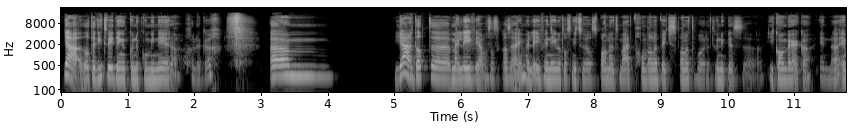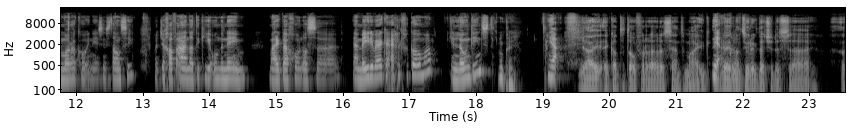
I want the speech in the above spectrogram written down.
ja, dat we die twee dingen kunnen combineren, gelukkig. Um, ja, dat, uh, mijn leven, ja, zoals ik al zei, mijn leven in Nederland was niet zo heel spannend, maar het begon wel een beetje spannend te worden toen ik dus hier kwam werken in, in Marokko in eerste instantie. Want je gaf aan dat ik hier onderneem, maar ik ben gewoon als ja, medewerker eigenlijk gekomen in loondienst. Oké. Okay. Ja. ja, ik had het over uh, recent, maar ik, ik Ja, weet klopt. natuurlijk dat je dus... Uh, uh,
